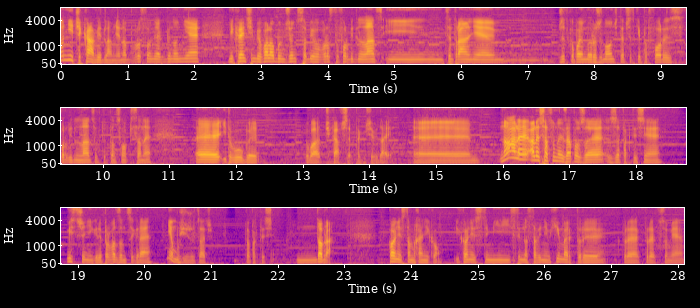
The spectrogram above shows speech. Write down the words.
no nieciekawie dla mnie, no po prostu jakby no nie, nie kręci mnie, wolałbym wziąć sobie po prostu Forbidden Lands i centralnie, brzydko powiem, rżnąć te wszystkie potwory z Forbidden Landsów, które tam są opisane e, i to byłoby chyba ciekawsze, tak mi się wydaje. E, no ale, ale szacunek za to, że, że faktycznie mistrzyni gry, prowadzący grę, nie musi rzucać. To faktycznie. Mm, Dobra. Koniec z tą mechaniką. I koniec z, tymi, z tym nastawieniem Himer, który, które, które w sumie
